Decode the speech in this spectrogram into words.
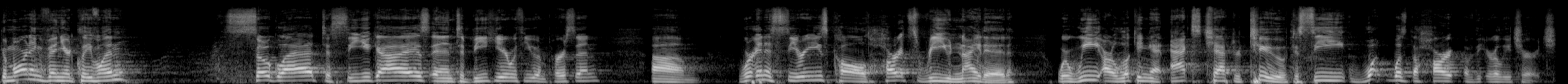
Good morning, Vineyard Cleveland. So glad to see you guys and to be here with you in person. Um, we're in a series called Hearts Reunited, where we are looking at Acts chapter 2 to see what was the heart of the early church.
